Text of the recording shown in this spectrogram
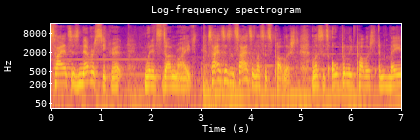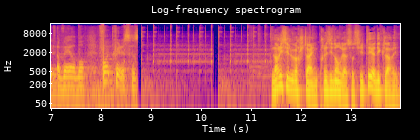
Science is never secret when it's done right. Science isn't science unless it's published, unless it's openly published and made available for criticism. Larry Silverstein, président de la société, a déclaré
